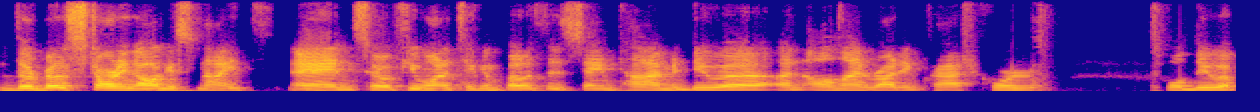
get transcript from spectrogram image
they're both starting august 9th and so if you want to take them both at the same time and do a, an online writing crash course we'll do a,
